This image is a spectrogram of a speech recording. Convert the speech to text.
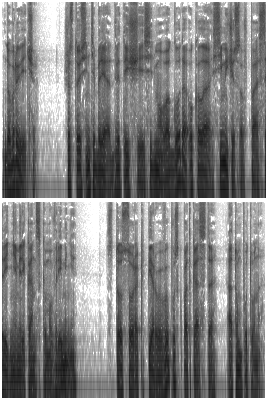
Добрый вечер. 6 сентября 2007 года, около 7 часов по среднеамериканскому времени, 141 выпуск подкаста «Атом Путуна».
